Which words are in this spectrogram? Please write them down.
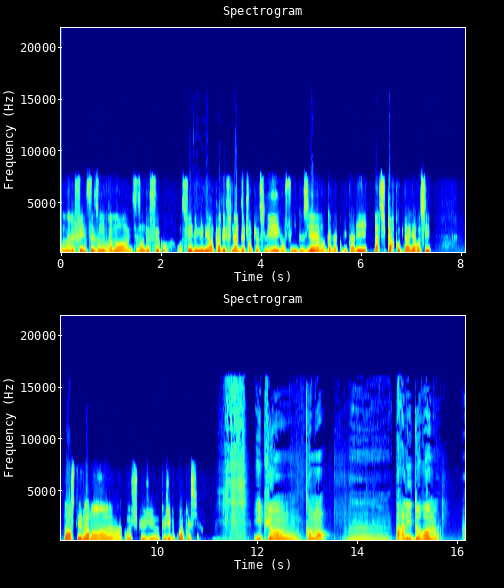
On avait fait une saison vraiment une saison de feu quoi. On se fait éliminer en quart des finales de Champions League, on finit deuxième, on gagne la Coupe d'Italie, la Super Coupe derrière aussi. Non, c'était vraiment euh, un coach que j'ai que j'ai beaucoup apprécié. Et puis, on- comment euh, parler de Rome euh,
